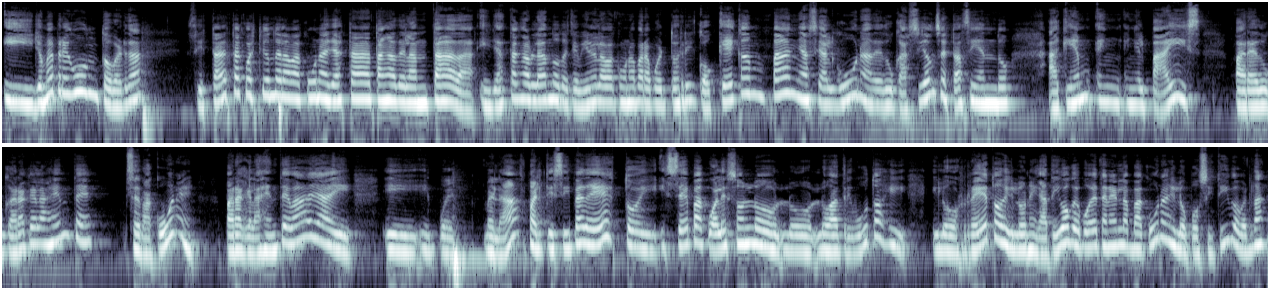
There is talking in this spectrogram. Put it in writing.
Y yo me pregunto, ¿verdad? Si está esta cuestión de la vacuna ya está tan adelantada y ya están hablando de que viene la vacuna para Puerto Rico, ¿qué campaña, si alguna, de educación se está haciendo aquí en, en el país para educar a que la gente se vacune? Para que la gente vaya y, y, pues, ¿verdad? Participe de esto y, sepa cuáles son los, los, atributos y, y, los retos y lo negativo que puede tener las vacunas y lo positivo, ¿verdad?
